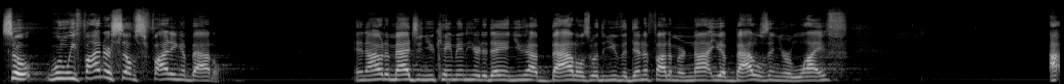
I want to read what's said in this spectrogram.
So when we find ourselves fighting a battle, and I would imagine you came in here today and you have battles, whether you've identified them or not, you have battles in your life I,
